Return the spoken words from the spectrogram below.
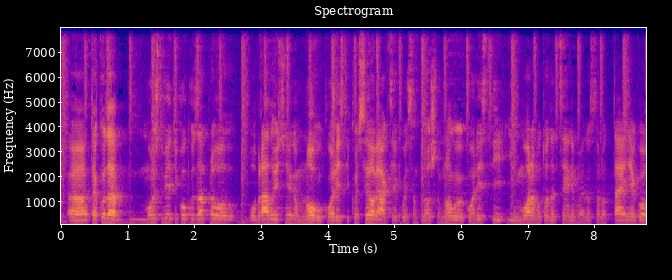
Uh, tako da možete vidjeti koliko zapravo Obradović njega mnogo koristi, koje sve ove akcije koje sam prošao, mnogo ga koristi i moramo to da cenimo, jednostavno taj njegov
